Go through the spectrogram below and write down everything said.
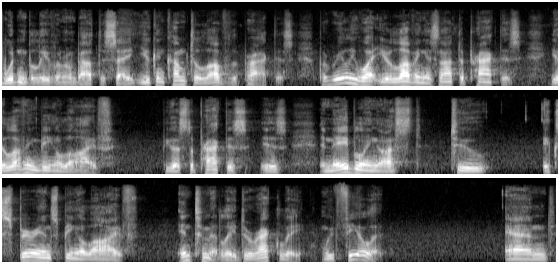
wouldn't believe what I'm about to say. You can come to love the practice, but really, what you're loving is not the practice. You're loving being alive. because the practice is enabling us to experience being alive intimately, directly. We feel it. And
